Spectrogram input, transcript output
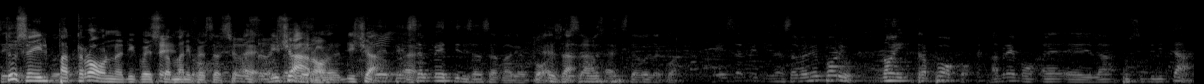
tu sei il patron di questa sì, manifestazione, eh, diciamo, diciamo. I eh. salvetti di San Salvario Emporium, esatto. questa cosa qua. E i salvetti di San Salvario Emporium, noi tra poco avremo eh, eh, la possibilità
